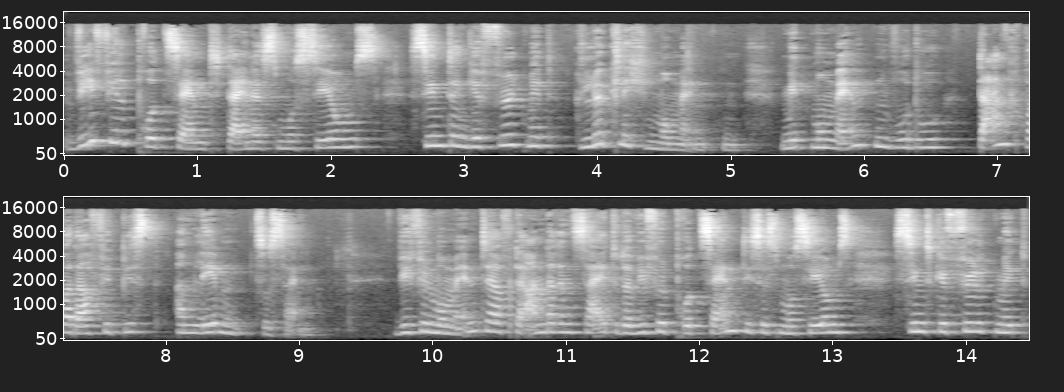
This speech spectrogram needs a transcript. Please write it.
wie viel Prozent deines Museums sind denn gefüllt mit glücklichen Momenten, mit Momenten, wo du dankbar dafür bist, am Leben zu sein? Wie viele Momente auf der anderen Seite oder wie viel Prozent dieses Museums sind gefüllt mit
